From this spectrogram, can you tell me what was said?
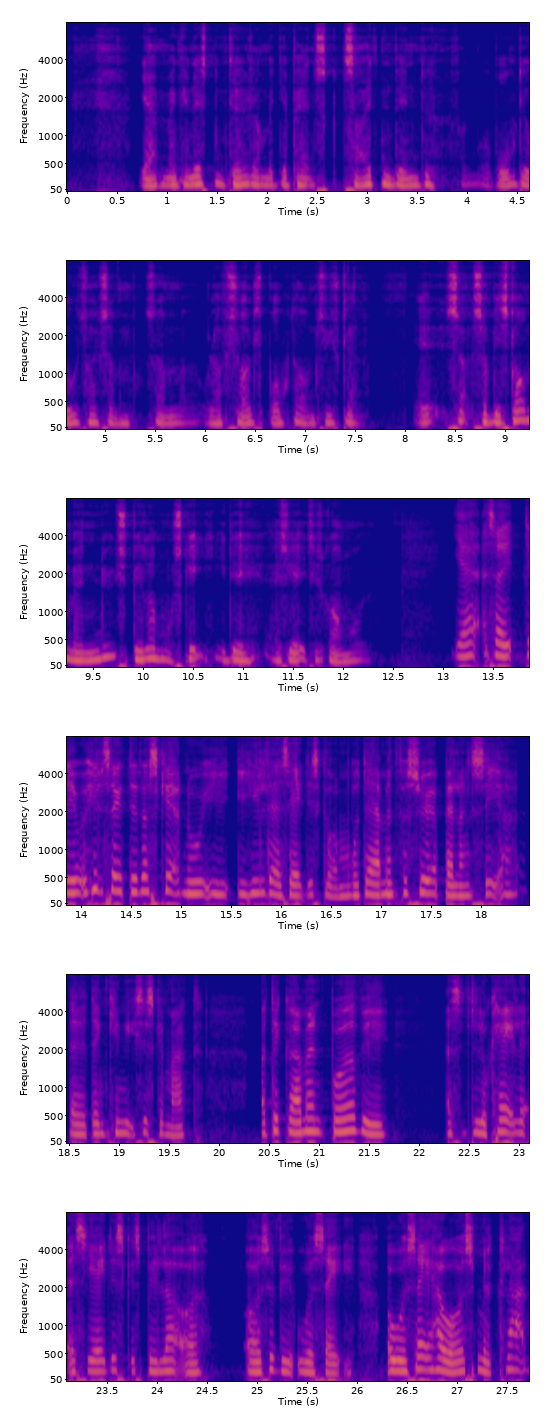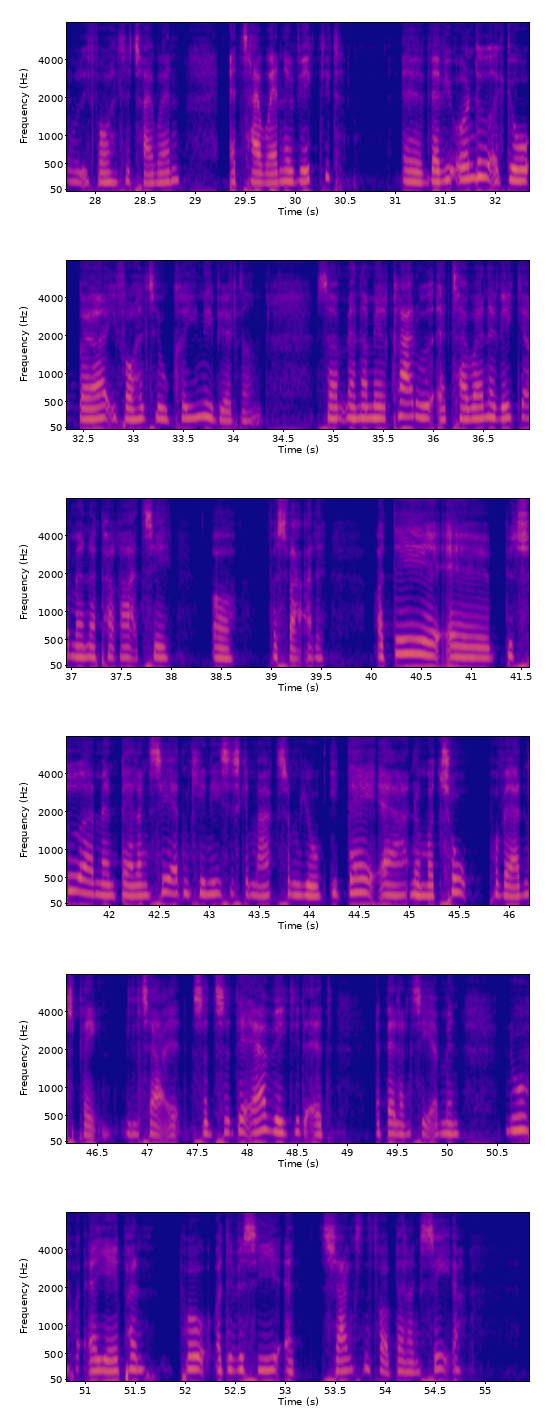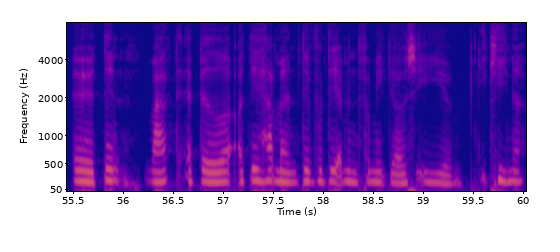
ja, man kan næsten tale om et japansk Zeitenwende, for nu at bruge det udtryk, som, som Olaf Scholz brugte om Tyskland. Øh, så, så vi står med en ny spiller måske i det asiatiske område. Ja, altså det er jo helt sikkert det, der sker nu i, i hele det asiatiske område, det er, at man forsøger at balancere øh, den kinesiske magt. Og det gør man både ved altså de lokale asiatiske spillere og også ved USA. Og USA har jo også meldt klart ud i forhold til Taiwan, at Taiwan er vigtigt. øh, hvad vi undlod at gøre i forhold til Ukraine i virkeligheden. Så man har meldt klart ud, at Taiwan er vigtigt, og man er parat til at forsvare det. Og det øh, betyder, at man balancerer den kinesiske magt, som jo i dag er nummer to på verdensplan militært. Så, så det er vigtigt at, at balancere. Men nu er Japan på, og det vil sige, at chancen for at balancere øh, den magt er bedre, og det har man, det vurderer man formentlig også i, øh, i Kina.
